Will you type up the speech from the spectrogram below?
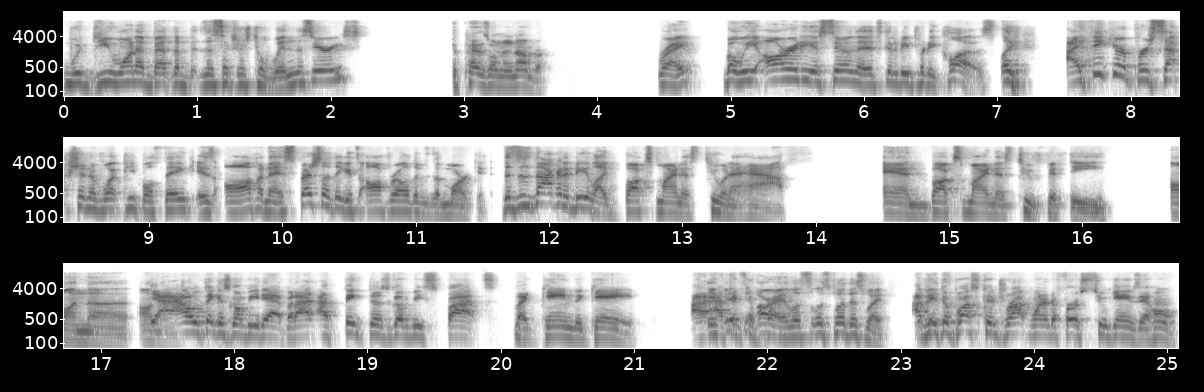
would do you want to bet the the Sixers to win the series? Depends on the number. Right, but we already assume that it's going to be pretty close. Like. I think your perception of what people think is off, and I especially think it's off relative to the market. This is not going to be like Bucks minus two and a half and Bucks minus two fifty on the on Yeah, I don't think it's gonna be that, but I, I think there's gonna be spots like game to game. I, I think the, all right, let's let's put it this way. I If think the Bucks can drop one of the first two games at home.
